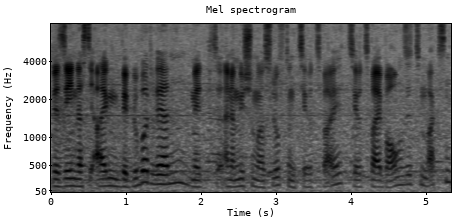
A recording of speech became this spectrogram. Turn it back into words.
Wir sehen, dass die Algen beblubbert werden mit einer Mischung aus Luft und CO2. CO2 brauchen sie zum Wachsen.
